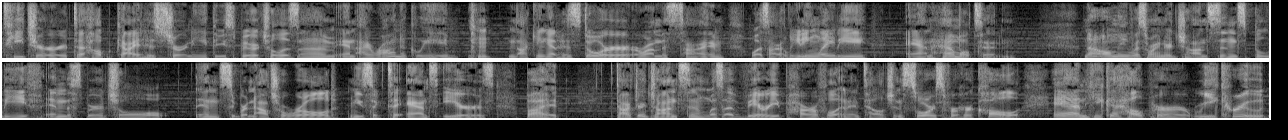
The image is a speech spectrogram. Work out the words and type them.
teacher to help guide his journey through spiritualism, and ironically, knocking at his door around this time was our leading lady, Anne Hamilton. Not only was Raynor Johnson's belief in the spiritual and supernatural world music to Anne's ears, but Dr. Johnson was a very powerful and intelligent source for her cult, and he could help her recruit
